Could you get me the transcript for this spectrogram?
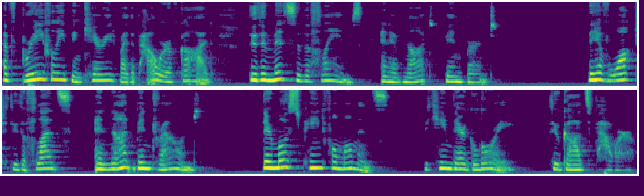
have bravely been carried by the power of God through the midst of the flames and have not been burnt. They have walked through the floods and not been drowned. Their most painful moments became their glory through God's power.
